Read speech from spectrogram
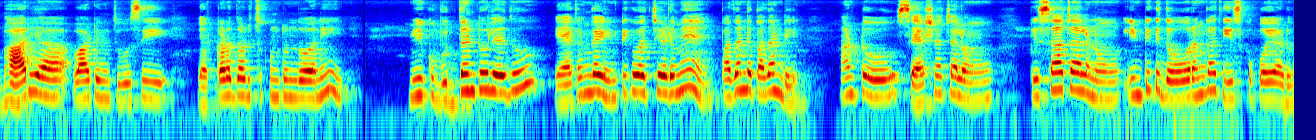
భార్య వాటిని చూసి ఎక్కడ దడుచుకుంటుందో అని మీకు బుద్ధంటూ లేదు ఏకంగా ఇంటికి వచ్చేయడమే? పదండి పదండి అంటూ శేషాచలం పిశాచాలను ఇంటికి దూరంగా తీసుకుపోయాడు.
